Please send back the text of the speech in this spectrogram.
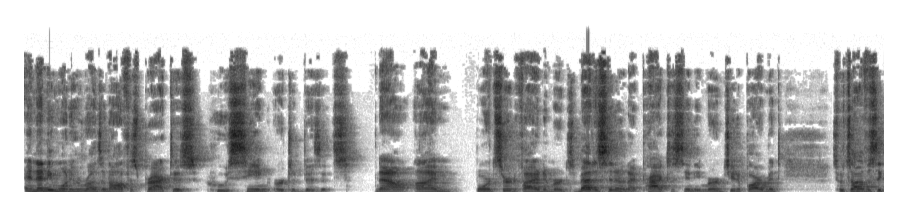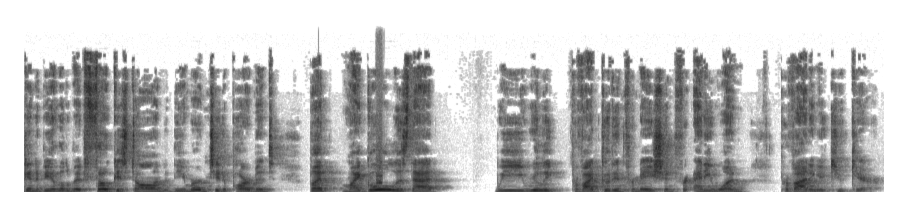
and anyone who runs an office practice who's seeing urgent visits. Now, I'm board certified in emergency medicine and I practice in the emergency department, so it's obviously going to be a little bit focused on the emergency department, but my goal is that we really provide good information for anyone providing acute care.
